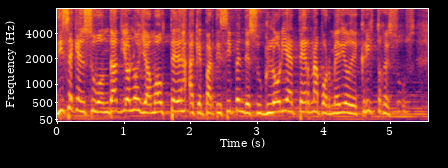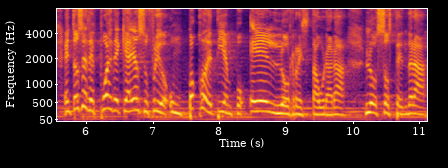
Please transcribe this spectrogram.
Dice que en su bondad Dios los llamó a ustedes a que participen de su gloria eterna por medio de Cristo Jesús. Entonces después de que hayan sufrido un poco de tiempo, Él los restaurará, los sostendrá,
